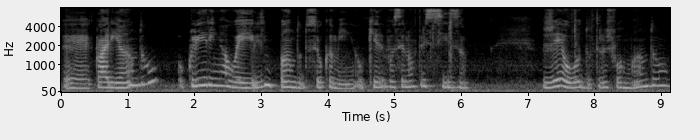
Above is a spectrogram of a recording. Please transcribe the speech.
é, clareando, o clearing away, limpando do seu caminho o que você não precisa Geodo, transformando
